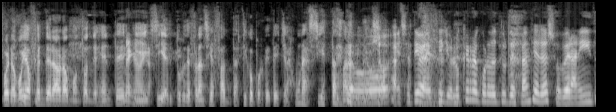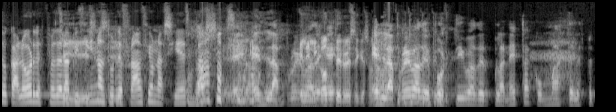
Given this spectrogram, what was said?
bueno, voy a ofender ahora a un montón de gente. Venga, y venga. sí, el Tour de Francia es fantástico porque te echas unas siestas Yo- maravillosas. eso te iba a decir. Yo lo que recuerdo del Tour de Francia es eso: veranito, calor, después de la Sí, piscina, sí, el Tour sí. de Francia, una siesta. Una siesta. Eh, es la prueba El helicóptero ese que sonaba. Es la prueba deportiva del planeta con más telespectadores,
